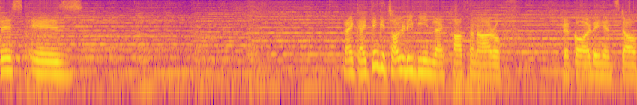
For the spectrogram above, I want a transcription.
This is like i think it's already been like half an hour of recording and stuff.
